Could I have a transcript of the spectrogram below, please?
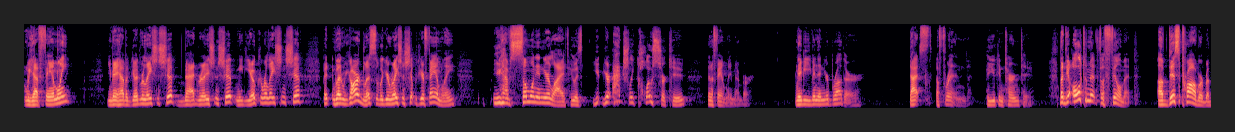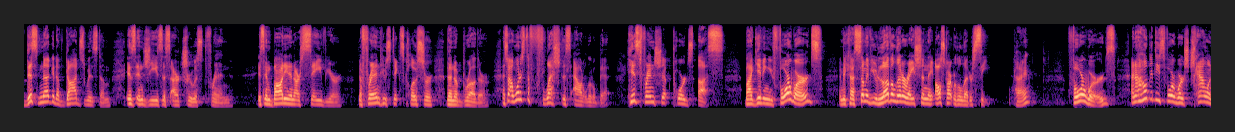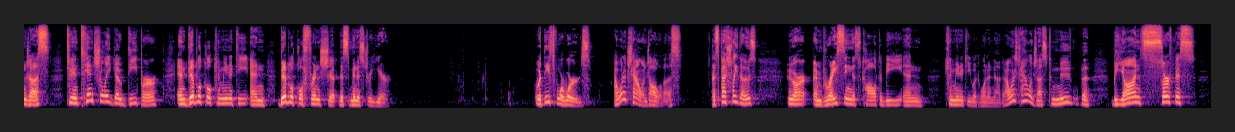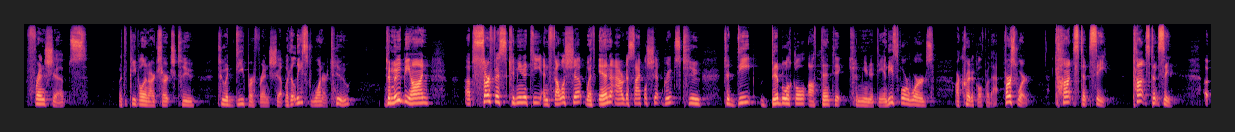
We have family. You may have a good relationship, bad relationship, mediocre relationship, but, regardless of your relationship with your family, you have someone in your life who is you're actually closer to than a family member. Maybe even in your brother. That's a friend who you can turn to. But the ultimate fulfillment of this proverb, of this nugget of God's wisdom, is in Jesus, our truest friend. It's embodied in our Savior, the friend who sticks closer than a brother. And so I want us to flesh this out a little bit. His friendship towards us by giving you four words, and because some of you love alliteration, they all start with the letter C, okay? Four words. And I hope that these four words challenge us to intentionally go deeper in biblical community and biblical friendship this ministry year. With these four words, I want to challenge all of us, especially those who are embracing this call to be in community with one another. I want to challenge us to move be- beyond surface friendships with the people in our church to, to a deeper friendship with at least one or two, to move beyond uh, surface community and fellowship within our discipleship groups to, to deep biblical, authentic community. And these four words are critical for that. First word, constancy. Constancy. Uh,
